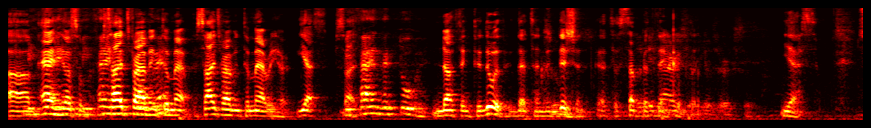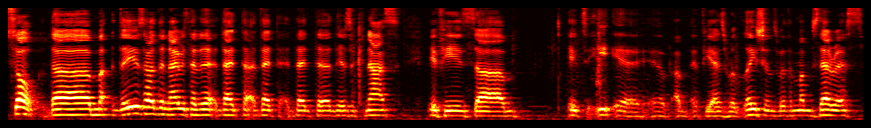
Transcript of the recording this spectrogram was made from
um, and he also besides for having to mar- besides for having to marry her, yes, besides, Besides the Torah. nothing to do with it. That's an addition. That's a separate thing. Yes. So the um, these are the naires that that uh, that that uh, there's a knas if he's um, it's uh, uh, if he has relations with a mamzeres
